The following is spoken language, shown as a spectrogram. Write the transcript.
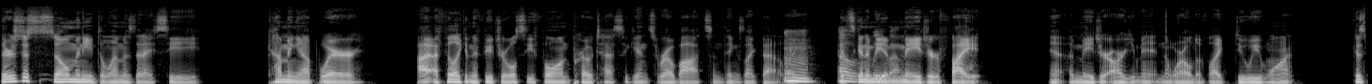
there's just so many dilemmas that I see coming up where I, I feel like in the future we'll see full on protests against robots and things like that. Like Mm. it's Oh, going to be a will. major fight, a major argument in the world of like, do we want? Because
